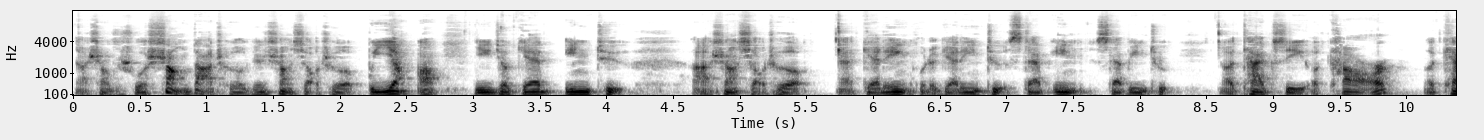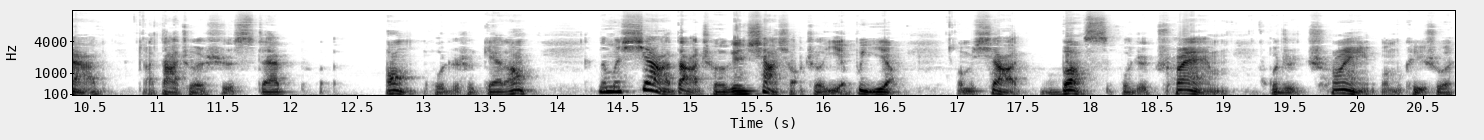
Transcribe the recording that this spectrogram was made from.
啊？上次说上大车跟上小车不一样啊，一个叫 get into 啊，上小车啊 get in 或者 get into，step in，step into 啊，taxi，a car，a cab 啊，大车是 step on 或者是 get on。那么下大车跟下小车也不一样，我们下 bus 或者 tram 或者 train，我们可以说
